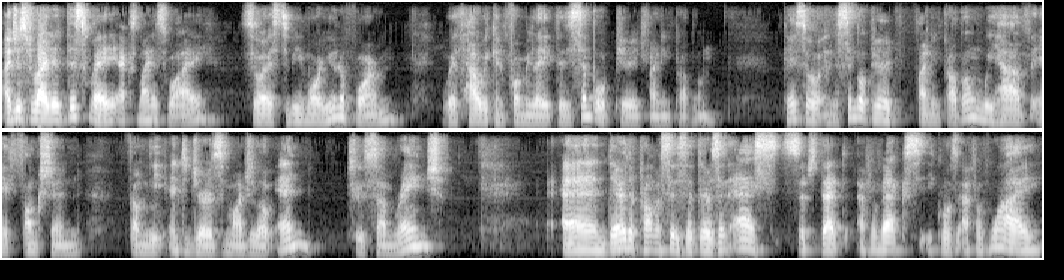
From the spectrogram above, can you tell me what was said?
I just write it this way, x minus y, so as to be more uniform with how we can formulate the simple period finding problem. Okay, so in the simple period finding problem, we have a function from the integers modulo n to some range. And there the promise is that there's an s such that f of x equals f of y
